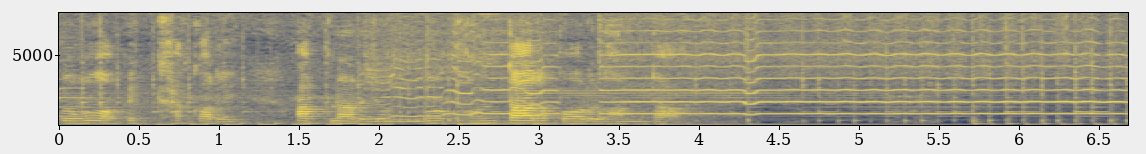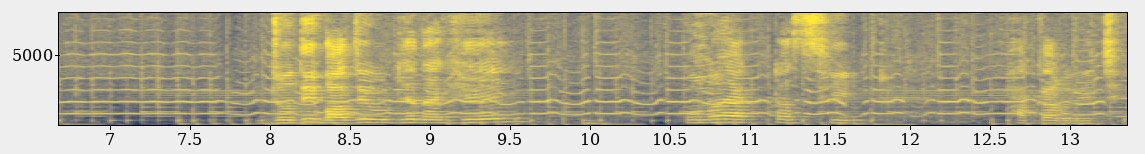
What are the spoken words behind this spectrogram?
তবু অপেক্ষা করে আপনার জন্য ঘণ্টার পর ঘণ্টা। যদি বাজে উঠে দেখে কোনো একটা সিট ফাঁকা রয়েছে,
